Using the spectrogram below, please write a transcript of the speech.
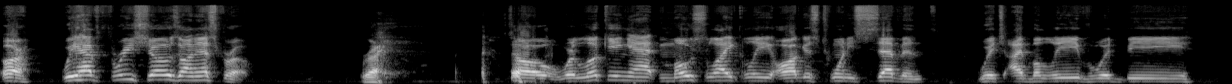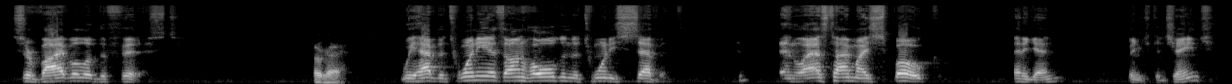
or we have three shows on escrow. Right. so we're looking at most likely August 27th, which I believe would be survival of the fittest. Okay. We have the 20th on hold and the 27th. And last time I spoke, and again, things can change.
